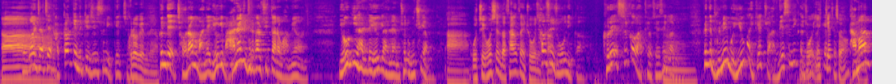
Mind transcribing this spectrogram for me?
아. 공간 자체가 가깝게 느껴질 수는 있겠죠. 그러겠네요. 근데 저랑 만약 여기 만약에 들어갈 수 있다라고 하면 여기 할래 여기 할래 하면 저는 우측에 합니다. 아, 우측이 훨씬 더 사용성이 좋으니까. 사수이 좋으니까 그랬을 것 같아요 제 생각에. 근데 분명히 뭐 이유가 있겠죠. 안 됐으니까 좀 음. 뭐 뺐겠죠. 있겠죠. 다만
